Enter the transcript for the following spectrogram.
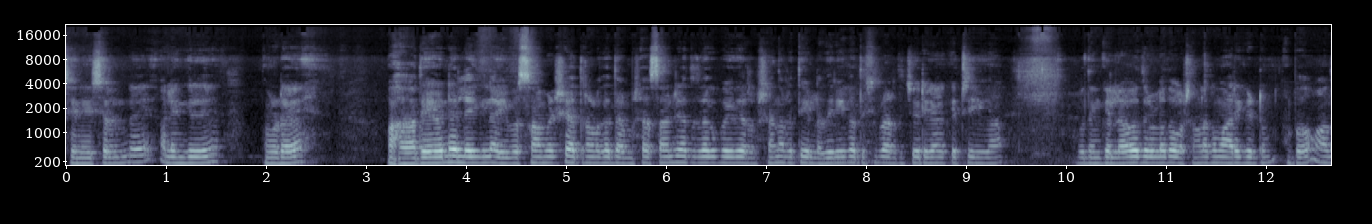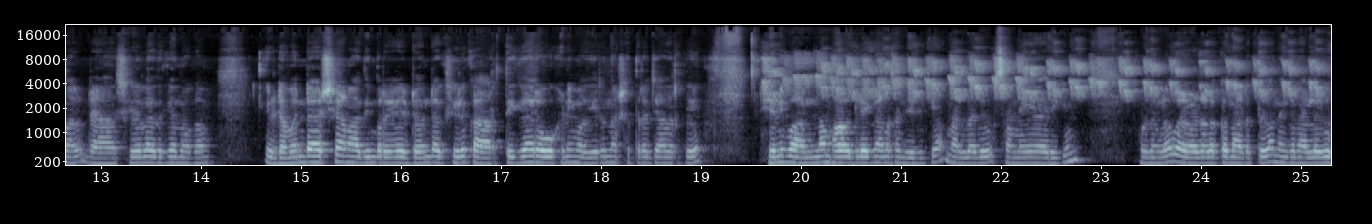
ശനീശ്വരന്റെ അല്ലെങ്കിൽ നമ്മുടെ മഹാദേവന്റെ അല്ലെങ്കിൽ അയ്യപ്പസ്വാമിയുടെ ക്ഷേത്രങ്ങളൊക്കെ ധർമ്മശാസ്താവിന്റെ ക്ഷേത്രത്തിലൊക്കെ പോയി ദർശനം നടത്തി ഉള്ളതിനെ കത്തിച്ച് പ്രാർത്ഥിച്ച് വരികയൊക്കെ ചെയ്യുക. അപ്പോൾ നിങ്ങൾക്ക് എല്ലാ വിധത്തിലുള്ള ദോഷങ്ങളൊക്കെ മാറി കിട്ടും അപ്പോൾ രാശികൾ ഏതൊക്കെ നോക്കാം. ഇടവൻ രാശിയാണ് ആദ്യം പറയുക. ഇടവൻ രാശിയിൽ കാർത്തിക രോഹിണി മകീര നക്ഷത്ര ജാതർക്ക് ശനി പതിനൊന്നാം ഭാവത്തിലേക്കാണ് സഞ്ചരിക്കുക. നല്ലൊരു സമയമായിരിക്കും. അപ്പോൾ നിങ്ങൾ വഴിപാടുകളൊക്കെ നടത്തുക. നിങ്ങൾക്ക് നല്ലൊരു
